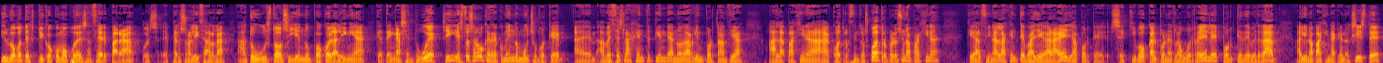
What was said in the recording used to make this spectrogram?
y luego te explico cómo puedes hacer para pues eh, personalizarla a tu gusto siguiendo un poco la línea que tengas en tu web. Sí, esto es algo que recomiendo mucho porque eh, a veces la gente tiende a no darle importancia a la página 404, pero es una página que al final la gente va a llegar a ella porque se equivoca al poner la URL, porque de verdad hay una página que no existe,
